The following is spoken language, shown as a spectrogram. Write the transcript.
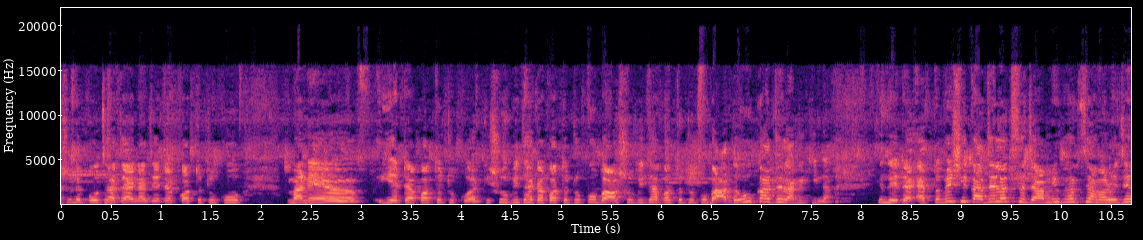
আসলে বোঝা যায় না যে এটা কতটুকু মানে ইয়েটা কতটুকু আর কি, সুবিধাটা কতটুকু বা অসুবিধা কতটুকু বা আদৌ কাজে লাগে কিনা। কিন্তু এটা এত বেশি কাজে লাগছে যে আমি ভাবছি আমার ওই যে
